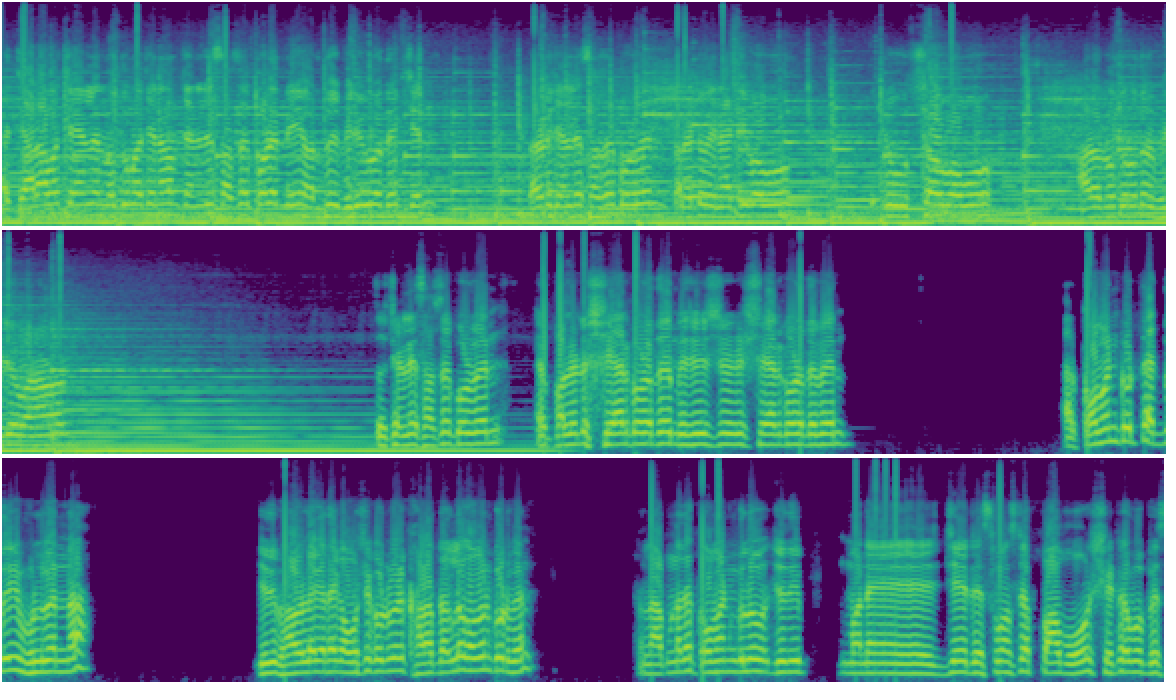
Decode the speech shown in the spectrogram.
আর যারা আমার চ্যানেলে নতুন আছেন আমার চ্যানেলটি সাবস্ক্রাইব করেননি, হয়তো এই ভিডিওগুলো দেখছেন। তাহলে একটু চ্যানেলটা সাবস্ক্রাইব করবেন, তাহলে একটু এনার্জি পাবো। একটু উৎসাহ পাবো আরও নতুন নতুন ভিডিও বানানোর। তো চ্যানেলটি সাবস্ক্রাইব করবেন পারলে একটু শেয়ার করে দেবেন, বেশি বেশি শেয়ার করে দেবেন। আর কমেন্ট করতে একদমই ভুলবেন না। যদি ভালো লেগে থাকে অবশ্যই করবেন, খারাপ লাগলেও কমেন্ট করবেন। কারণ আপনাদের কমেন্টগুলো যদি মানে যে রেসপন্সটা পাবো, সেটার উপর বেশ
